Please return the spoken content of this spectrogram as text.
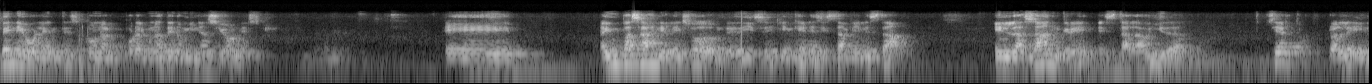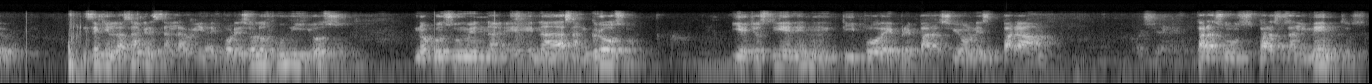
benevolentes con, por algunas denominaciones? Eh, hay un pasaje en el Éxodo donde dice, y en Génesis también está, en la sangre está la vida, ¿cierto? ¿Lo han leído? Dice que en la sangre está la vida y por eso los judíos no consumen eh, nada sangroso y ellos tienen un tipo de preparaciones para, para, sus, para sus alimentos.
